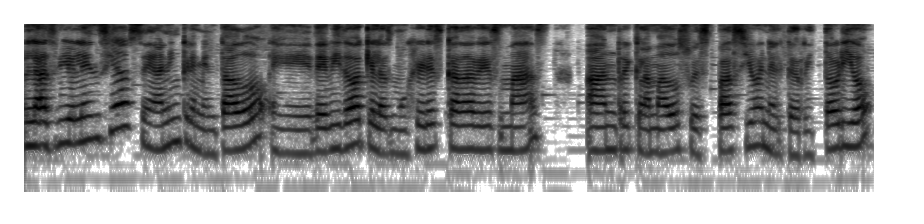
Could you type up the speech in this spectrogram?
Las violencias se han incrementado eh, debido a que las mujeres cada vez más han reclamado su espacio en el territorio,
